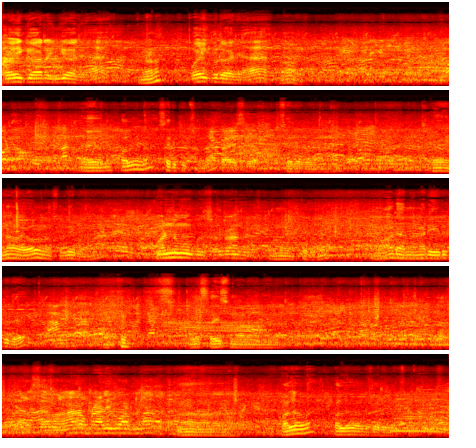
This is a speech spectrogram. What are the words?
போய்க்கு வர இங்கே வரையா? என்னண்ணா? போய் கூட வரையா? ஆ. என்ன பல்லுண்ணா? சரி போச்சுங்களா? சரி என்ன எவ்வளோ நான் சொல்லிடுவேன் ஒன்று முப்பது சொல்கிறாங்க ஒன்றும் இருக்குது மாடு அந்த மாதிரி இருக்குது. நல்ல சைஸ் மாடுங்க ரொம்ப நாளைக்கு ஓட்டலாம் ஆ. பல்லெல்லாம் பல்லு சரி போச்சு.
